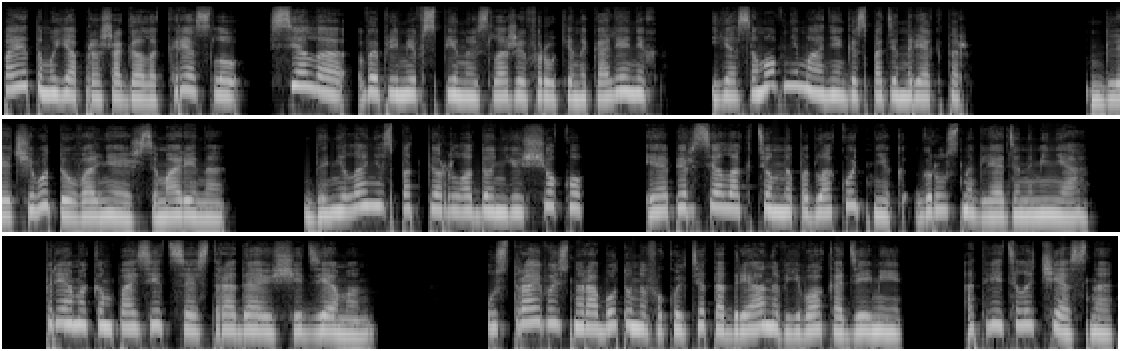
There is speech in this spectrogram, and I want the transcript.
Поэтому я прошагала к креслу, села, выпрямив спину и сложив руки на коленях. Я само внимание, господин ректор. «Для чего ты увольняешься, Марина?» Даниланис подпер ладонью щеку и оперся локтем на подлокотник, грустно глядя на меня. Прямо композиция «Страдающий демон». «Устраиваюсь на работу на факультет Адриана в его академии», — ответила честно.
